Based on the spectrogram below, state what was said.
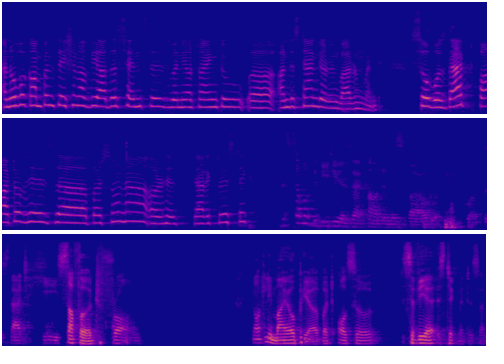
an overcompensation of the other senses when you're trying to uh, understand your environment. So was that part of his uh, persona or his characteristic? Some of the details I found in his biography, of course, was that he suffered from not only myopia, but also severe astigmatism.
